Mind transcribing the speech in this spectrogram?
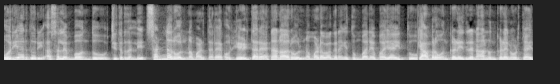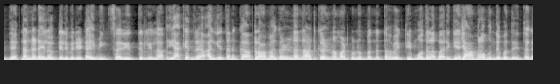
ಒರಿಯಾರ್ ದೊರಿ ಅಸಲ್ ಎಂಬ ಒಂದು ಚಿತ್ರದಲ್ಲಿ ಸಣ್ಣ ರೋಲ್ ನ ಮಾಡ್ತಾರೆ. ಅವ್ರು ಹೇಳ್ತಾರೆ, ನಾನು ಆ ರೋಲ್ನ ಮಾಡುವಾಗ ನನಗೆ ತುಂಬಾನೇ ಭಯ ಇತ್ತು. ಕ್ಯಾಮ್ರಾ ಒಂದ್ ಕಡೆ ಇದ್ರೆ ನಾನು ಒಂದ್ ಕಡೆ ನೋಡ್ತಾ ಇದ್ದೆ. ನನ್ನ ಡೈಲಾಗ್ ಡೆಲಿವರಿ ಟೈಮಿಂಗ್ ಸರಿ ಇರ್ತಿರ್ಲಿಲ್ಲ. ಯಾಕೆಂದ್ರೆ ಅಲ್ಲಿ ತನಕ ಡ್ರಾಮಾಗಳನ್ನ ನಾಟಕಗಳನ್ನ ಮಾಡ್ಕೊಂಡು ಬಂದಂತಹ ವ್ಯಕ್ತಿ ಮೊದಲ ಬಾರಿಗೆ ಕ್ಯಾಮ್ರಾ ಮುಂದೆ ಬಂದು ನಿಂತಾಗ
